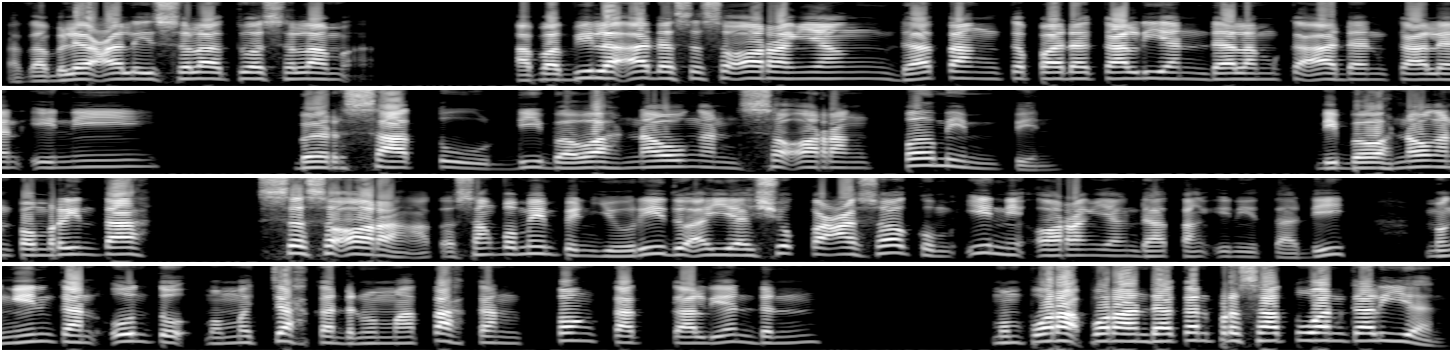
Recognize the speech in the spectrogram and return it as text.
Kata beliau alaihi salatu wasalam apabila ada seseorang yang datang kepada kalian dalam keadaan kalian ini bersatu di bawah naungan seorang pemimpin di bawah naungan pemerintah seseorang atau sang pemimpin yuridu ayyashukka asakum ini orang yang datang ini tadi menginginkan untuk memecahkan dan mematahkan tongkat kalian dan memporak-porandakan persatuan kalian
